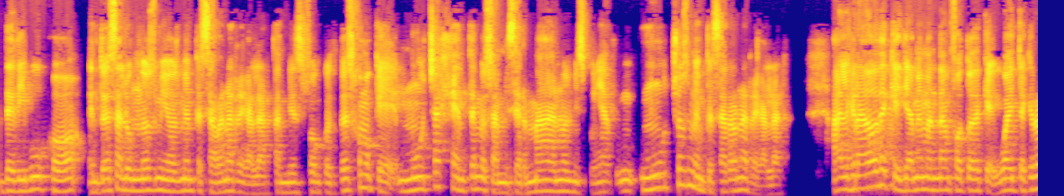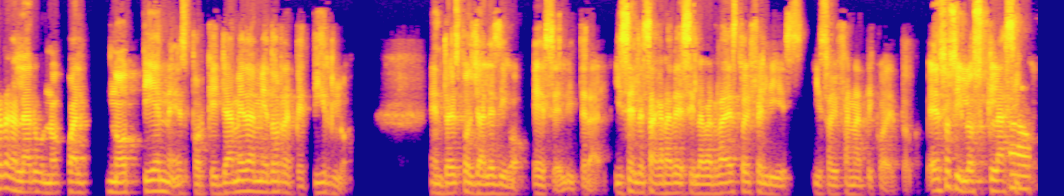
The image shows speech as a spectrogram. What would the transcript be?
de dibujo, entonces alumnos míos me empezaban a regalar también Funko. Entonces, como que mucha gente, o sea, mis hermanos, mis cuñados, muchos me empezaron a regalar. Al grado de que ya me mandan foto de que, güey, te quiero regalar uno, cual no tienes, porque ya me da miedo repetirlo. Entonces, pues ya les digo, ese literal. Y se les agradece. Y la verdad estoy feliz y soy fanático de todo. Eso sí, los clásicos.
